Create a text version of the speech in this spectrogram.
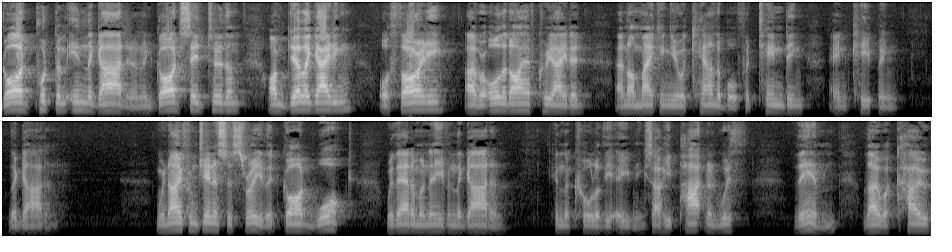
God put them in the garden, and God said to them, I'm delegating authority over all that I have created, and I'm making you accountable for tending and keeping the garden. We know from Genesis 3 that God walked with Adam and Eve in the garden in the cool of the evening. So he partnered with them. They were co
